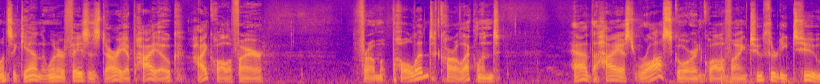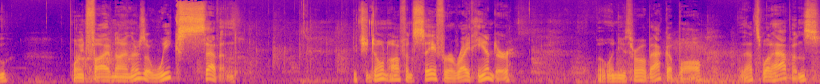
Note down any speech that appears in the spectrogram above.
Once again, the winner faces Daria Pajak, high qualifier from Poland. Carl Eklund had the highest raw score in qualifying, 232.59. There's a weak seven, which you don't often say for a right hander. But when you throw a backup ball, that's what happens.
